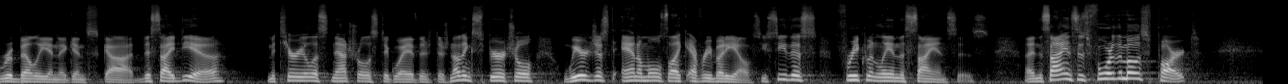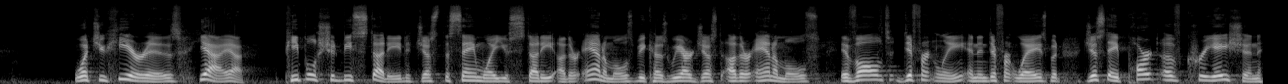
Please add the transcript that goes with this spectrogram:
rebellion against God. This idea, materialist, naturalistic way of there's, there's nothing spiritual, we're just animals like everybody else. You see this frequently in the sciences. And the sciences, for the most part, what you hear is, yeah, yeah, people should be studied just the same way you study other animals because we are just other animals, evolved differently and in different ways, but just a part of creation,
